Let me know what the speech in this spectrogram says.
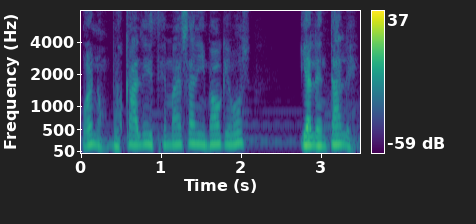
Bueno, busca a alguien que esté más desanimado que vos y alentarle.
